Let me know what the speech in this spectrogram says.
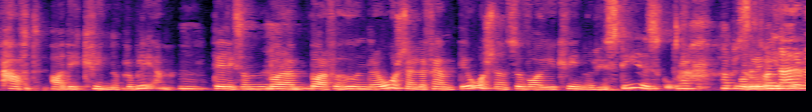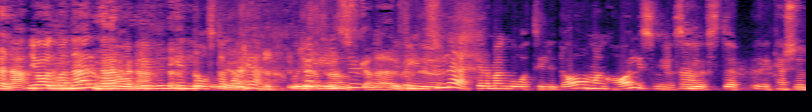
haft, ja det är kvinnoproblem. Mm. Det är liksom bara, bara för 100 år sedan eller 50 år sedan så var ju kvinnor hysteriskor. Ja, Och precis. Och in- nerverna. Ja, det var nerverna, Nerverna. och blev inlåsta på hem. Och det, finns ju, det finns ju läkare man går till idag om man har liksom just, Ja. just eh, kanske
